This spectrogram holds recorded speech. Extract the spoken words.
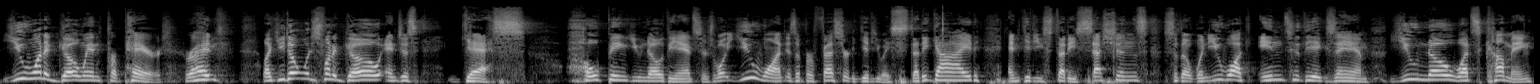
you want to go in prepared, right? Like, you don't just want to go and just guess, hoping you know the answers. What you want is a professor to give you a study guide and give you study sessions so that when you walk into the exam, you know what's coming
